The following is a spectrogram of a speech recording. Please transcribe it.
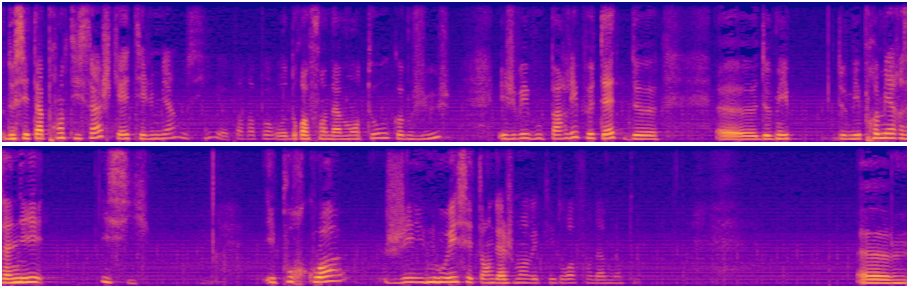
de cet apprentissage qui a été le mien aussi euh, par rapport aux droits fondamentaux comme juge. Et je vais vous parler peut-être de, de, mes, de mes premières années ici et pourquoi j'ai noué cet engagement avec les droits fondamentaux. Euh,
